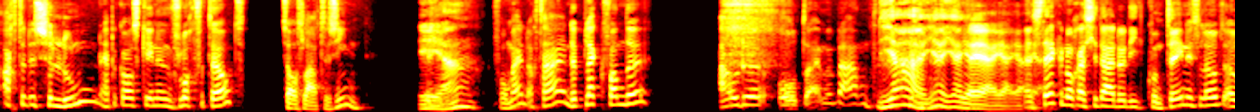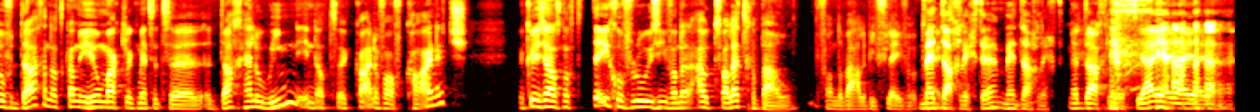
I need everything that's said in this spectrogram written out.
achter de saloon, heb ik al eens een keer in een vlog verteld. Eens laten zien. Ja. Voor mij lag daar de plek van de oude oldtimerbaan. Ja, ja, ja, ja, ja, ja, ja. En sterker nog, als je daar door die containers loopt overdag, en dat kan nu heel makkelijk met het, eh, dag Halloween in dat eh, Carnival of Carnage, dan kun je zelfs nog de tegelvloer zien van een oud toiletgebouw van de Walibi Flevo. Met daglicht, hè? Met daglicht. Met daglicht, ja, ja, ja. ja, ja.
